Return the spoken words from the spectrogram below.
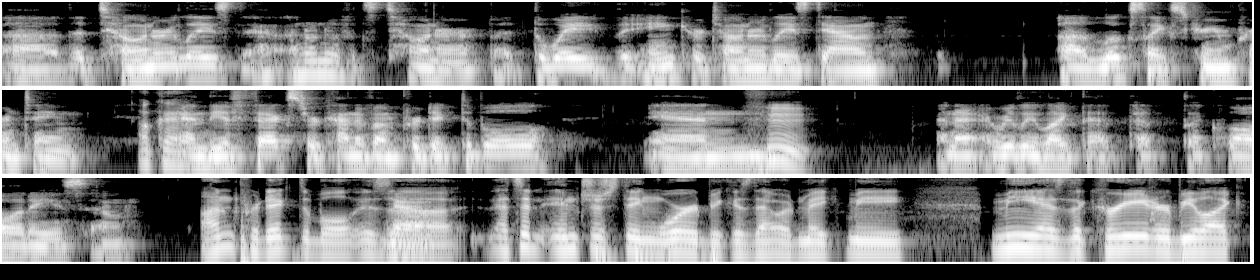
uh, the toner lays. I don't know if it's toner, but the way the ink or toner lays down uh, looks like screen printing, okay. and the effects are kind of unpredictable, and Hmm. and I really like that that, that quality. So unpredictable is Yeah. uh that's an interesting word because that would make me me as the creator be like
